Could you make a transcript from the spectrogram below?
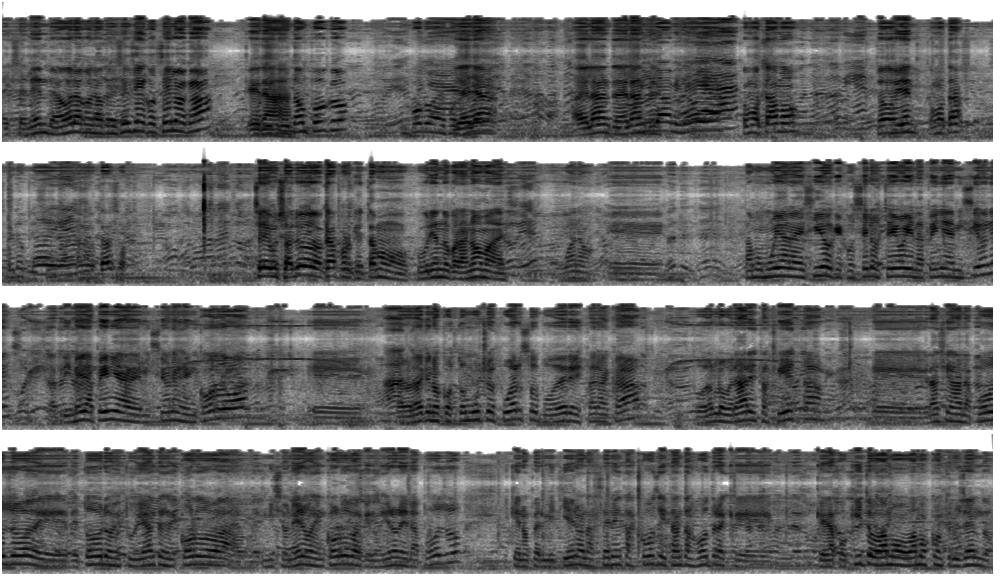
Excelente, ahora con la presencia de Joselo acá, disfruta un poco, un poco de Y allá, adelante, adelante. Mira, mi novia. ¿Cómo estamos? ¿Todo bien? ¿Cómo está? ¿Cómo estás? Che, un saludo acá porque estamos cubriendo para Nómades. Bueno, eh, estamos muy agradecidos que José lo esté hoy en la Peña de Misiones, la primera Peña de Misiones en Córdoba. Eh, la verdad que nos costó mucho esfuerzo poder estar acá, poder lograr esta fiesta, eh, gracias al apoyo de, de todos los estudiantes de Córdoba, misioneros en Córdoba que nos dieron el apoyo y que nos permitieron hacer estas cosas y tantas otras que, que de a poquito vamos, vamos construyendo.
